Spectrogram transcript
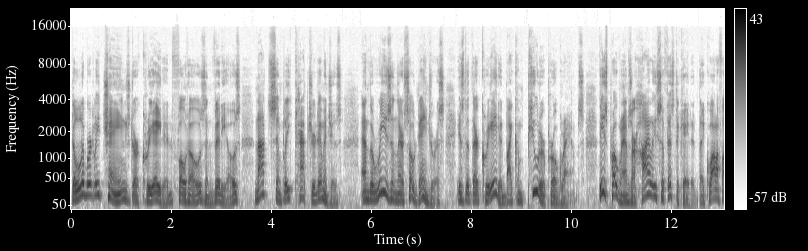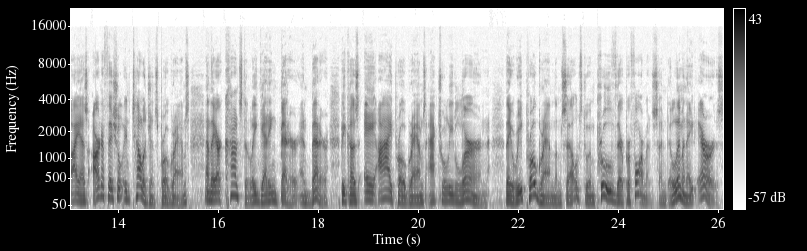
deliberately changed or created photos and videos, not simply captured images. And the reason they're so dangerous is that they're created by computer programs. These programs are highly sophisticated. They qualify as artificial intelligence programs, and they are constantly getting better and better because AI programs actually learn. They reprogram themselves to improve their performance and eliminate errors.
